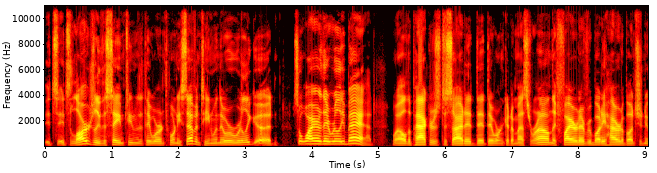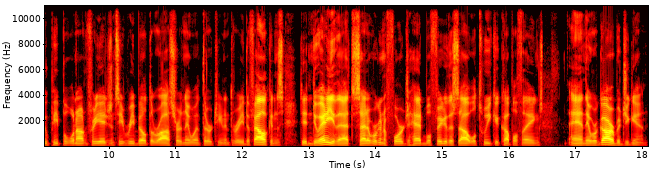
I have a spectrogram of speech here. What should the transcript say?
it's it's largely the same team that they were in 2017 when they were really good. So why are they really bad? Well, the Packers decided that they weren't going to mess around. They fired everybody, hired a bunch of new people, went out in free agency, rebuilt the roster, and they went 13 and 3. The Falcons didn't do any of that. Decided we're going to forge ahead. We'll figure this out. We'll tweak a couple things, and they were garbage again.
